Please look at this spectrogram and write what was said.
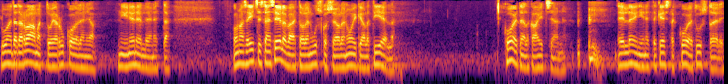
luen tätä raamattua ja rukoilen ja niin edelleen, että onhan se itsestään selvää, että olen uskossa ja olen oikealla tiellä. Koetelkaa itseänne, ellei niin, että kestä koetusta, eli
